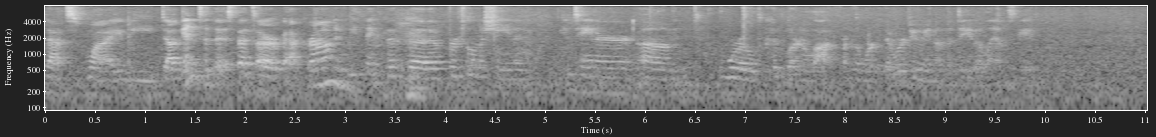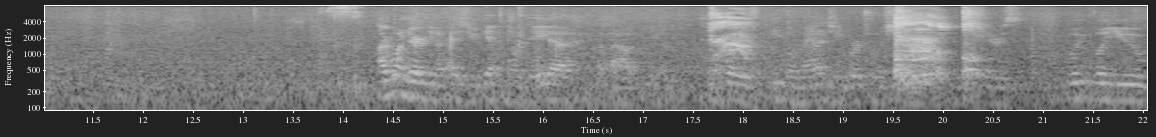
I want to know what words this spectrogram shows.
that's why we dug into this. That's our background, and we think that the virtual machine and container um, world could learn a lot from the work that we're doing on the data landscape. Yes. I wonder, you know, as you get more data about, you know, ways that people are managing virtual machines will, will you,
